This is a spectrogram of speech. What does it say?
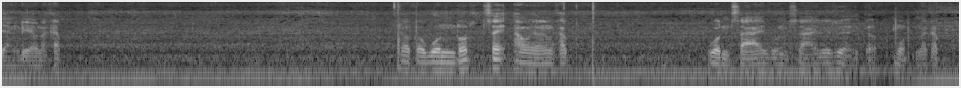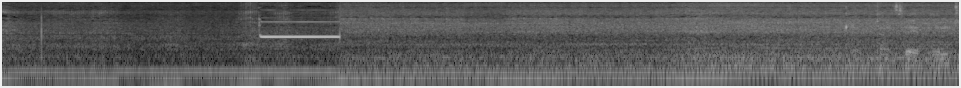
อย่างเดียวนะครับ เราก็วนรถเซะเอาอย่างนั้นครับ วนซ้ายวนซ้ายเรื่อยๆก็หมดนะครับ ทั้ง เศษหินเศ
